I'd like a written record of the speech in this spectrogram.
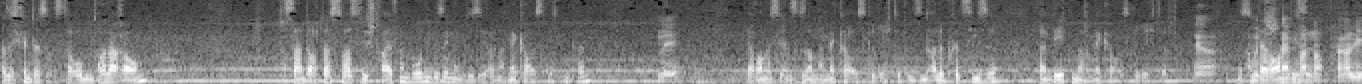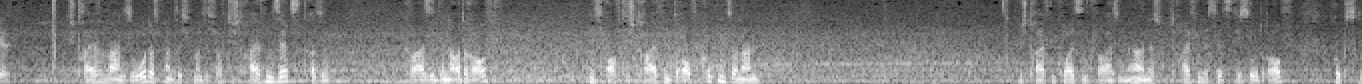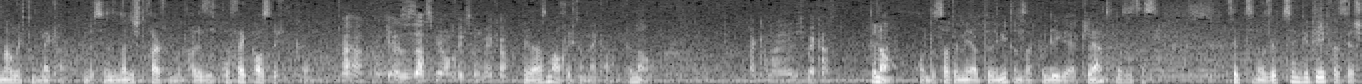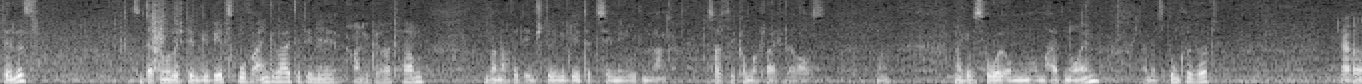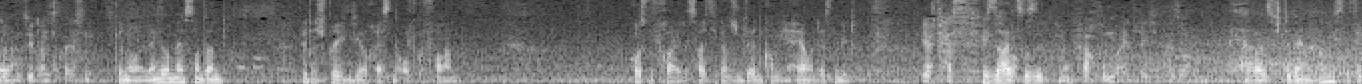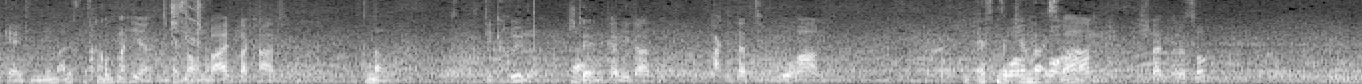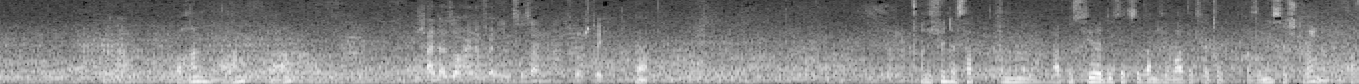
Also ich finde, das ist da oben ein toller Raum. Interessant auch, dass du hast du die Streifen am Boden gesehen, damit die sich alle nach Mekka ausrichten können. Nee. Der Raum ist ja insgesamt nach Mekka ausgerichtet und sind alle präzise beim Beten nach Mekka ausgerichtet. Ja, Das aber der die Raum, man diese- noch parallel. Die Streifen waren so, dass man sich, man sich auf die Streifen setzt, also quasi genau drauf. Nicht auf die Streifen drauf gucken, sondern die Streifen kreuzen quasi. Ne? Und das Streifen ist jetzt nicht so drauf, guckst genau Richtung Mekka. Und deswegen sind da die Streifen, damit alle sich perfekt ausrichten können. Aha, okay, also du mir auch Richtung Mekka. Das sind auch Richtung Mekka, genau. Da kann man ja nicht meckern. Genau. Und das hatte mir Abdelhamid, unser Kollege, erklärt. Das ist das 17.17 Uhr Gebet, was ja still ist. Das sind halt nur durch den Gebetsruf eingeleitet, den wir gerade gehört haben. Und danach wird eben still gebetet, zehn Minuten lang. Das heißt, ich komme auch gleich wieder raus. Ja. Und dann gibt es wohl um, um halb neun, dann wenn es dunkel wird, Ja, da dürfen sie dann noch essen. genau, längere Messe und dann wird entsprechend hier auch Essen aufgefahren. Kostenfrei. Das heißt, die ganzen Studenten kommen hierher und essen mit. Ja, das Wie sie halt auch. so sind. Ne? Warum eigentlich? Also, Ja, also Studenten haben nicht so viel Geld. Die nehmen alles, was ach, guck mal hier. Das ist noch ein. Wahlplakat. Genau. Die Grünen Ja. stellen Kandidaten. Akdat Oran. Am 11. September ist Wahl. Oran, schreibt man das so? Orhan, Orhan, ja. Scheint also einer von ihnen zu sein, in Anführungsstrichen. ja. Also ich finde, das hat eine Atmosphäre, die ich jetzt so gar nicht erwartet hätte. Also nicht so streng. Einfach.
